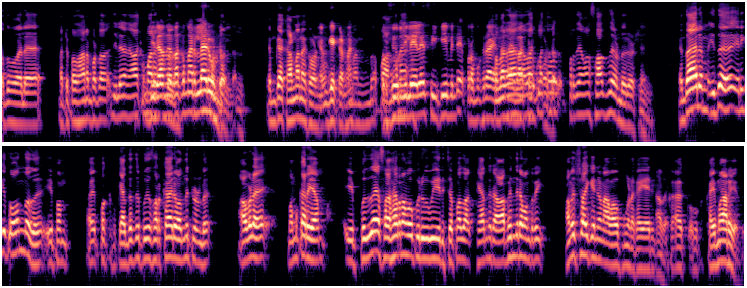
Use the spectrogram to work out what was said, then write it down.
അതുപോലെ മറ്റു പ്രധാനപ്പെട്ട ജില്ലാ നേതാക്കന്മാർ ജില്ലാ നേതാക്കന്മാരെല്ലാവരും ഉണ്ടല്ലോ. എം കെ കണ്ണനൊക്കെ ഉണ്ട് എം കെ കണ്ണൻ. തൃശ്ശൂർ ജില്ലയിലെ സി പി എമ്മിന്റെ പ്രമുഖരായ നേതാക്കളൊക്കെ. പ്രതിയാവാൻ സാധ്യതയുണ്ട് ഒരു പക്ഷേ എന്തായാലും ഇത് എനിക്ക് തോന്നുന്നത് ഇപ്പം ഇപ്പം കേന്ദ്രത്തിൽ പുതിയ സർക്കാർ വന്നിട്ടുണ്ട്. അവിടെ നമുക്കറിയാം ഈ പുതിയ സഹകരണ വകുപ്പ് രൂപീകരിച്ചപ്പോൾ അത് കേന്ദ്ര ആഭ്യന്തരമന്ത്രി അമിത്ഷായ്ക്ക് തന്നെയാണ് ആ വകുപ്പും കൂടെ കൈകാര്യം കൈമാറിയത്.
